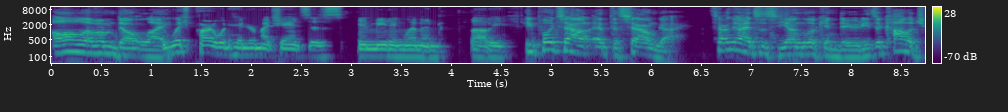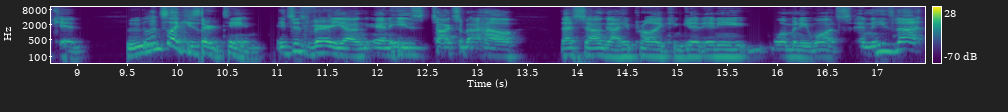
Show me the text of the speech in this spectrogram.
All of them don't like. which part would hinder my chances in meeting women, Bobby? He points out at the sound guy. Sound guy is this young looking dude. He's a college kid. He Mhm. looks like he's 13. He's just very young, and he talks about how that sound guy he probably can get any woman he wants, and he's not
